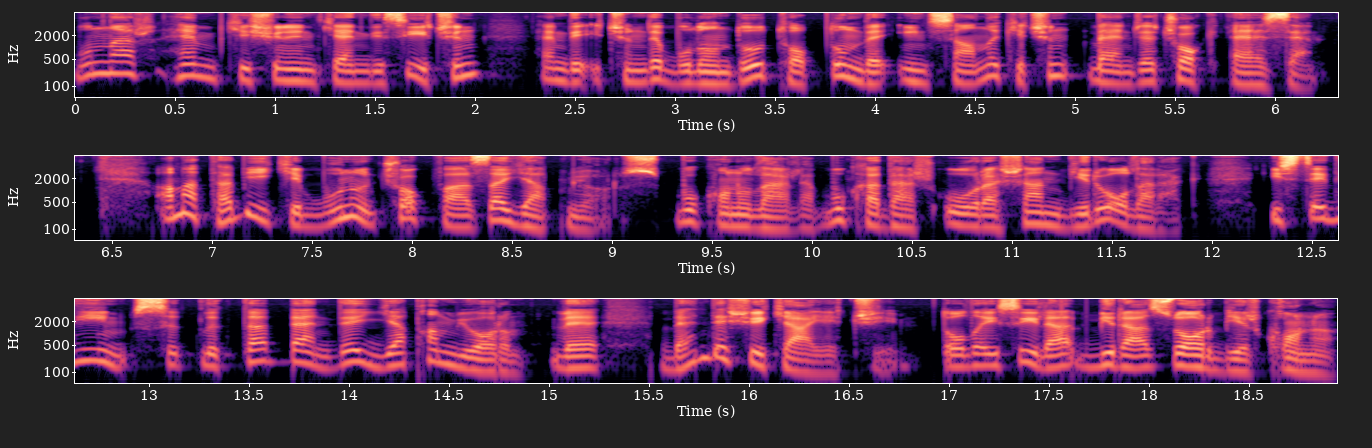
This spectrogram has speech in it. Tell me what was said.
Bunlar hem kişinin kendisi için hem de içinde bulunduğu toplum ve insanlık için bence çok elzem. Ama tabii ki bunu çok fazla yapmıyoruz. Bu konularla bu kadar uğraşan biri olarak istediğim sıklıkta ben de yapamıyorum ve ben de şikayetçiyim. Dolayısıyla biraz zor bir konu.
